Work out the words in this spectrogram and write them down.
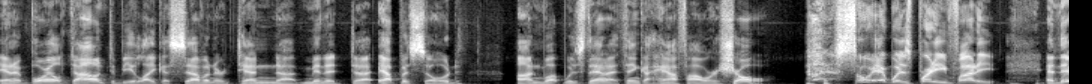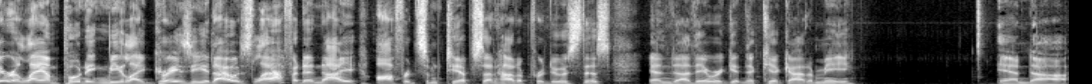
and it boiled down to be like a seven or 10 uh, minute uh, episode on what was then, I think, a half hour show. so it was pretty funny. And they were lampooning me like crazy, and I was laughing. And I offered some tips on how to produce this, and uh, they were getting a kick out of me. And, uh,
